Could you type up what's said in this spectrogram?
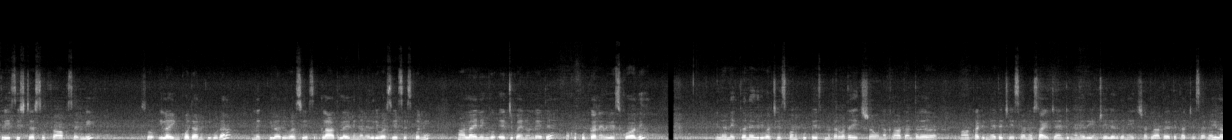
త్రీ సిస్టర్స్ ఫ్రాక్స్ అండి. సో ఇలా ఇంకో దానికి కూడా నెక్ ఇలా రివర్స్ చేసి క్లాత్ లైనింగ్ అనేది రివర్స్ చేసేసుకొని లైనింగ్ ఎడ్జ్ పైన ఉండి అయితే ఒక కుట్టు అనేది వేసుకోవాలి. ఇలా నెక్ అనేది రివర్స్ చేసుకొని కుట్టు వేసుకున్న తర్వాత ఎక్స్ట్రా ఉన్న క్లాత్ అంతా కటింగ్ అయితే చేశాను. సైడ్ జాయింటింగ్ అనేది ఏం చేయలేదు కానీ ఎక్స్ట్రా క్లాత్ అయితే కట్ చేశాను. ఇలా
